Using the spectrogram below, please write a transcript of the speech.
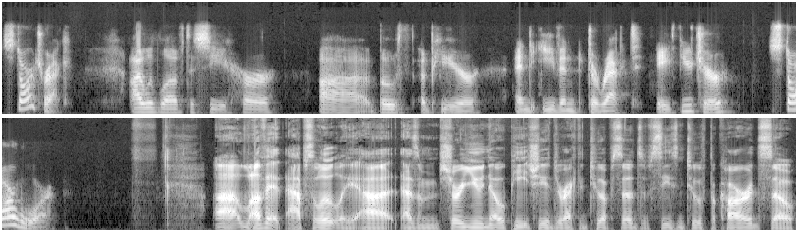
Star Trek. I would love to see her uh, both appear and even direct a future Star War. Uh, love it, absolutely. Uh, as I'm sure you know, Pete, she directed two episodes of season two of Picard, so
